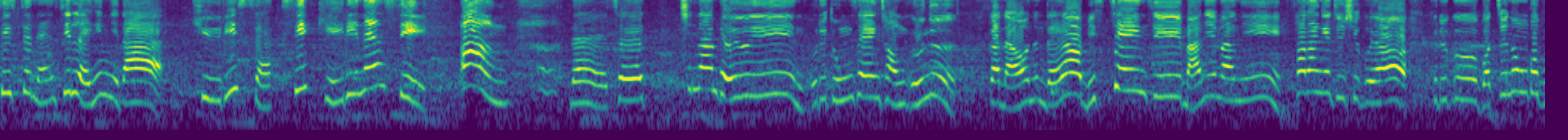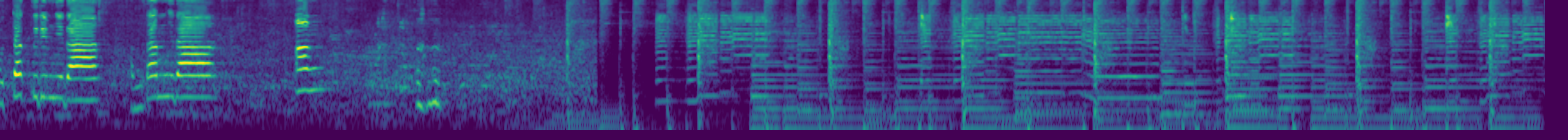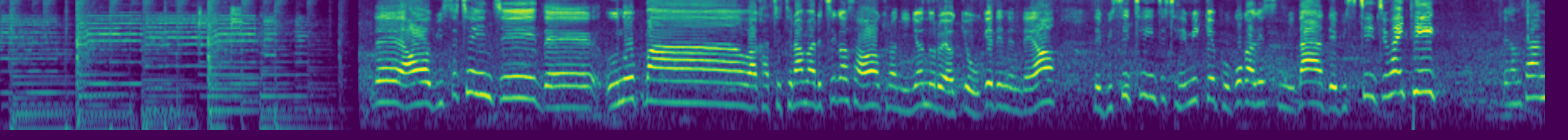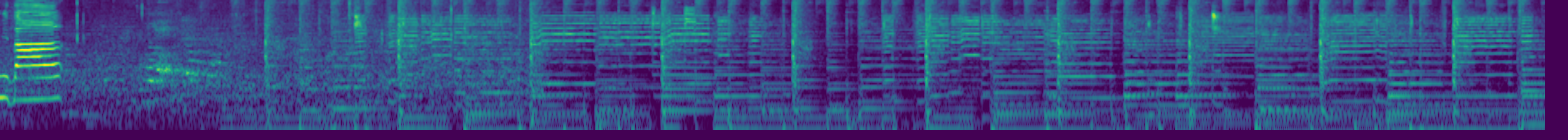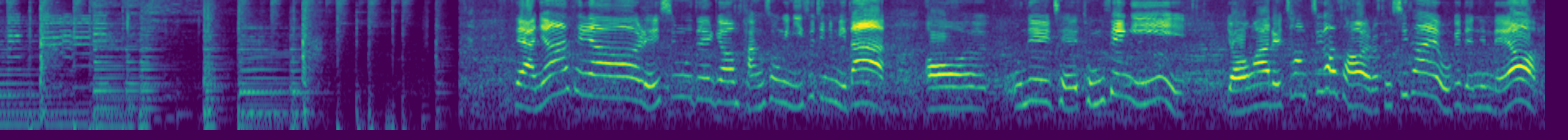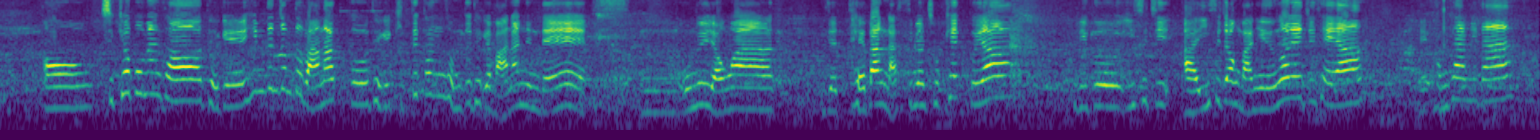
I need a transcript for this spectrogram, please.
아티스트 낸시 랭입니다. 큐리 섹시 키리 낸시. 앙! 네, 제 친한 배우인 우리 동생 정은우가 나오는데요. 미스체인지 많이 많이 사랑해 주시고요. 그리고 멋진 홍보 부탁드립니다. 감사합니다. 앙! 네, 어, 미스 체인지, 네, 은 오빠와 같이 드라마를 찍어서 그런 인연으로 여기 오게 됐는데요. 네, 미스 체인지 재밌게 보고 가겠습니다. 네, 미스 체인지 화이팅! 네, 감사합니다. 네, 안녕하세요. 레이싱 모델 겸 방송인 이수진입니다. 어, 오늘 제 동생이 영화를 처음 찍어서 이렇게 시사에 오게 됐는데요. 어, 지켜보면서 되게 힘든 점도 많았고 되게 기특한 점도 되게 많았는데 음, 오늘 영화 이제 대박 났으면 좋겠고요. 그리고 이수지 아 이수정 많이 응원해 주세요. 네, 감사합니다.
